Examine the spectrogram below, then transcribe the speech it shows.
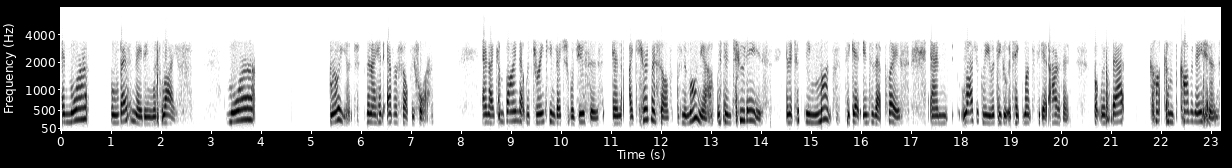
and more resonating with life, more brilliant than I had ever felt before. And I combined that with drinking vegetable juices, and I cured myself of pneumonia within two days. And it took me months to get into that place. And logically, you would think it would take months to get out of it. But with that com- combination,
